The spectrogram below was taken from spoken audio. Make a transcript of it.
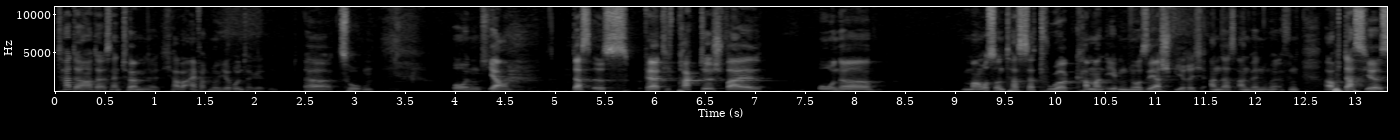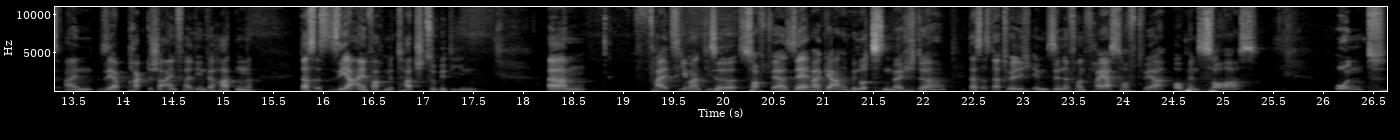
Tada, da ist ein Terminal. Ich habe einfach nur hier runtergezogen. Und ja, das ist relativ praktisch, weil ohne Maus und Tastatur kann man eben nur sehr schwierig anders Anwendungen öffnen. Auch das hier ist ein sehr praktischer Einfall, den wir hatten. Das ist sehr einfach mit Touch zu bedienen. Ähm, falls jemand diese Software selber gerne benutzen möchte, das ist natürlich im Sinne von freier Software Open Source und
